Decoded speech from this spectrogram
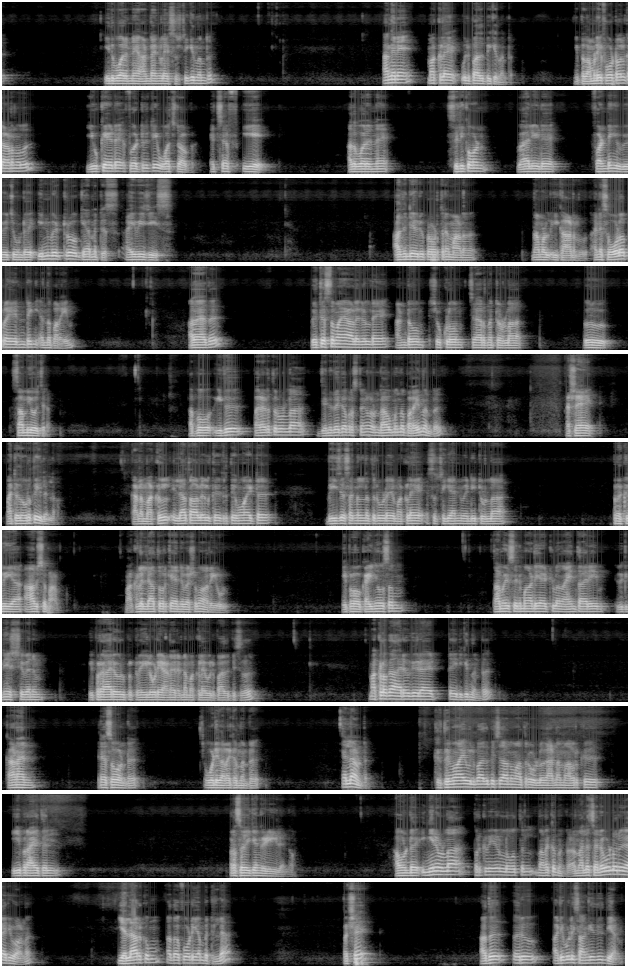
ഇതുപോലെ തന്നെ അണ്ടങ്ങളെ സൃഷ്ടിക്കുന്നുണ്ട്. അങ്ങനെ മക്കളെ ഉൽപ്പാദിപ്പിക്കുന്നുണ്ട്. ഇപ്പോൾ നമ്മൾ ഈ ഫോട്ടോയിൽ കാണുന്നത് യു കെയുടെ fertility watch dog H F E A അതുപോലെ തന്നെ സിലിക്കോൺ വാലിയുടെ ഫണ്ടിങ് ഉപയോഗിച്ചുകൊണ്ട് in vitro gametes I V Gs അതിന്റെ ഒരു പ്രവർത്തനമാണ് നമ്മൾ ഈ കാണുന്നത്. അതിനെ സോളോ പേരന്റിങ് എന്ന് പറയും. അതായത് വ്യത്യസ്തമായ ആളുകളുടെ അണ്ടവും ശുക്ലവും ചേർന്നിട്ടുള്ള ഒരു സംയോജനം. അപ്പോൾ ഇത് പലയിടത്തിലുള്ള ജനിതക പ്രശ്നങ്ങൾ ഉണ്ടാവുമെന്ന് പറയുന്നുണ്ട്. പക്ഷേ മറ്റു നിവൃത്തിയില്ലല്ലോ കാരണം മക്കൾ ഇല്ലാത്ത ആളുകൾക്ക് കൃത്യമായിട്ട് ബീജസങ്കലനത്തിലൂടെ മക്കളെ സൃഷ്ടിക്കാൻ വേണ്ടിയിട്ടുള്ള പ്രക്രിയ ആവശ്യമാണ്. മക്കളില്ലാത്തവർക്കേ അതിന്റെ വിഷമം അറിയുള്ളൂ. ഇപ്പോൾ കഴിഞ്ഞ ദിവസം തമിഴ് സിനിമാടിയായിട്ടുള്ള നയൻതാരയും വിഘ്നേഷ് ശിവനും ഇപ്രകാരം ഒരു പ്രക്രിയയിലൂടെയാണ് രണ്ട് മക്കളെ ഉൽപ്പാദിപ്പിച്ചത്. മക്കളൊക്കെ ആരോഗ്യകരമായിട്ട് ഇരിക്കുന്നുണ്ട്. കാണാൻ രസമുണ്ട്. ഓടി നടക്കുന്നുണ്ട്. എല്ലാം ഉണ്ട്. കൃത്യമായി ഉൽപ്പാദിപ്പിച്ചതാണെന്ന് മാത്രമേ ഉള്ളൂ. കാരണം അവർക്ക് ഈ പ്രായത്തിൽ പ്രസവിക്കാൻ കഴിയില്ലല്ലോ. അതുകൊണ്ട് ഇങ്ങനെയുള്ള പ്രക്രിയകൾ ലോകത്തിൽ നടക്കുന്നുണ്ട്. അത് നല്ല ചിലവുള്ളൊരു കാര്യമാണ്. എല്ലാവർക്കും അത് അഫോർഡ് ചെയ്യാൻ പറ്റില്ല. പക്ഷേ അത് ഒരു അടിപൊളി സാങ്കേതികവിദ്യയാണ്.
